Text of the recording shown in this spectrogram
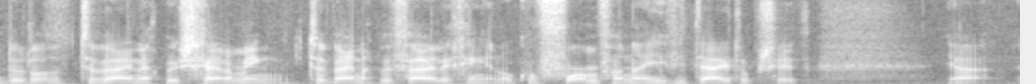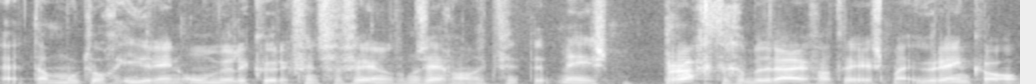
doordat er te weinig bescherming, te weinig beveiliging en ook een vorm van naïviteit op zit ja, eh, dan moet toch iedereen onwillekeurig, ik vind het vervelend om te zeggen, want ik vind het het meest prachtige bedrijf wat er is. Maar Urenco,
